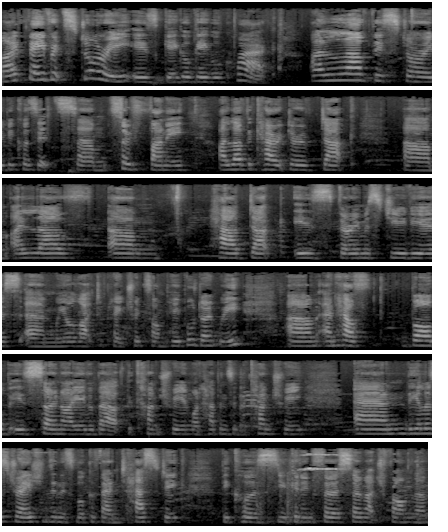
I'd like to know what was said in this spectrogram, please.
My favourite story is Giggle Giggle Quack. I love this story because it's um, so funny. I love the character of Duck. Um, I love um, how Duck is very mischievous and we all like to play tricks on people, don't we? Um, and how Bob is so naive about the country and what happens in the country. And the illustrations in this book are fantastic because you can infer so much from them.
